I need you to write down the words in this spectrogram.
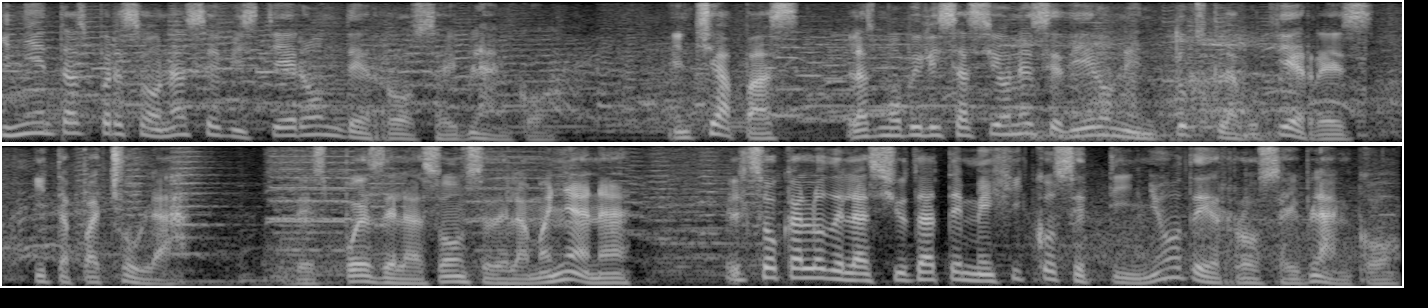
500 personas se vistieron de rosa y blanco. En Chiapas, las movilizaciones se dieron en Tuxtla Gutiérrez y Tapachula. Después de las 11 de la mañana, el zócalo de la Ciudad de México se tiñó de rosa y blanco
